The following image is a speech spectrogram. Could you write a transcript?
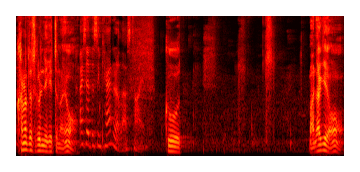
카나다에서 그런 얘기 했잖아요. I said this in Canada last time. 그 만약에요.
